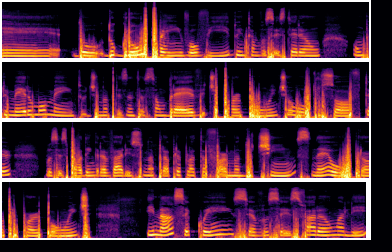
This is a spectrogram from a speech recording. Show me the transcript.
é, do, do grupo envolvido. Então vocês terão um primeiro momento de uma apresentação breve de PowerPoint ou outro software. Vocês podem gravar isso na própria plataforma do Teams, né, ou o próprio PowerPoint. E na sequência, vocês farão ali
